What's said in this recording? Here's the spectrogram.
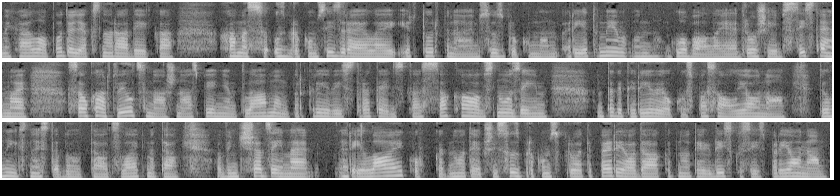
Mihailo Podaļaks norādīja, ka Hamas uzbrukums Izrēlai ir turpinājums uzbrukumam rietumiem un globālajai drošības sistēmai. Savukārt vilcināšanās pieņemt lēmumu par Krievijas strateģiskās sakāves nozīmi tagad ir ievilkusi pasauli jaunā, pilnīgas nestabilitātes laikmetā. Viņš atzīmē arī laiku, kad notiek šis uzbrukums, proti periodā, kad notiek diskusijas par jaunām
